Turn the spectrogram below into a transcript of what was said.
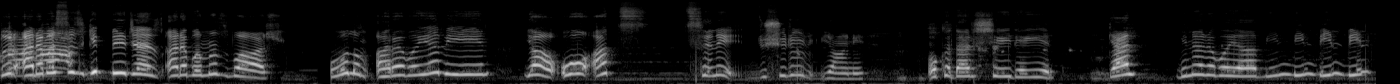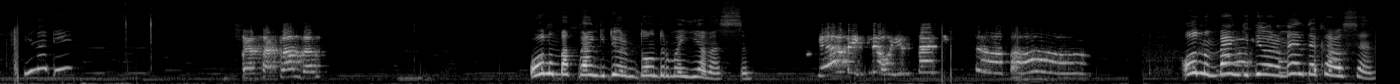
Dur arabasız gitmeyeceğiz. Arabamız var. Oğlum arabaya bin. Ya o at seni düşürür yani. O kadar şey değil. Gel bin arabaya. Bin bin bin bin. Bin hadi. Ben saklandım. Oğlum bak ben gidiyorum dondurma yiyemezsin. Ya bekle çıktı. Aa. Oğlum ben gidiyorum evde kal sen.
